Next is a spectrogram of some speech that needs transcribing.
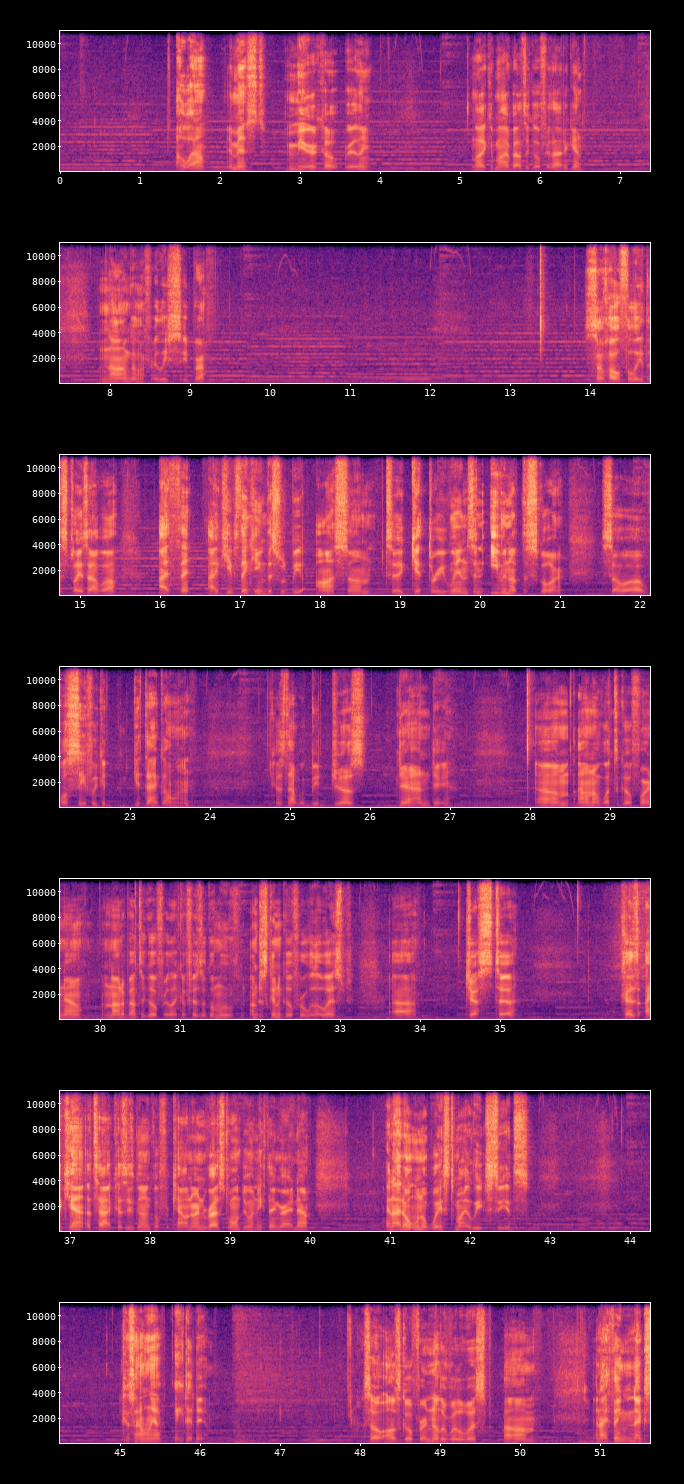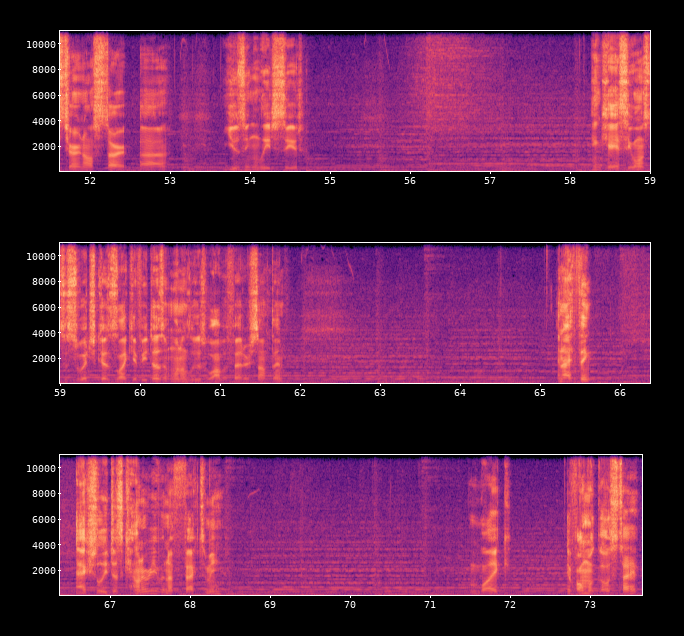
Oh wow, it missed. Miracle, really? Like, am I about to go for that again? No, I'm going for Leech Seed, bro. So hopefully this plays out well. I think I keep thinking this would be awesome to get three wins and even up the score. So uh, we'll see if we could get that going because that would be just dandy. Um, I don't know what to go for now. I'm not about to go for like a physical move. I'm just to go for Will-O-Wisp. Uh, just to... Because I can't attack because he's going to go for counter and rest won't do anything right now. And I don't want to waste my Leech Seeds. Because I only have 8 of them. So I'll just go for another Will-O-Wisp. Um, and I think next turn I'll start... Uh, using Leech Seed. In case he wants to switch, because like if he doesn't want to lose Wobbuffet or something. And I think, actually, does counter even affect me? Like, if I'm a ghost type?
